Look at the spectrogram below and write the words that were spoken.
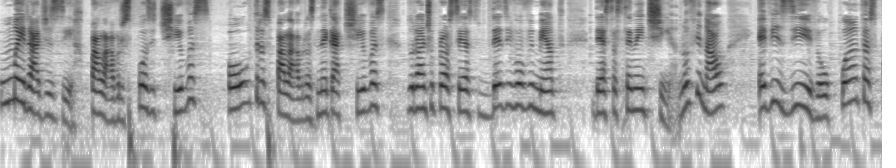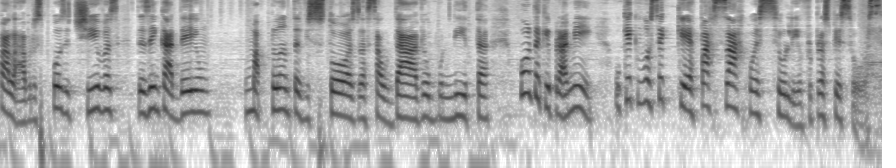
Uma irá dizer palavras positivas, outras palavras negativas durante o processo de desenvolvimento dessa sementinha. No final, é visível quantas palavras positivas desencadeiam uma planta vistosa, saudável, bonita. Conta aqui para mim o que, que você quer passar com esse seu livro para as pessoas.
